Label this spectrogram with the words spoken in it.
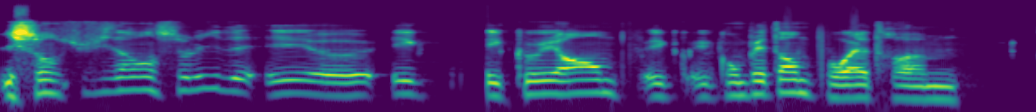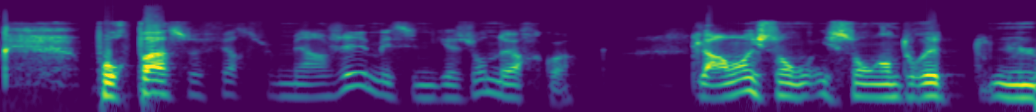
ils sont suffisamment solides et euh, et, et cohérents et, et compétents pour être euh, pour pas se faire submerger, mais c'est une question d'heure quoi. Clairement, ils sont, ils sont entourés de,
